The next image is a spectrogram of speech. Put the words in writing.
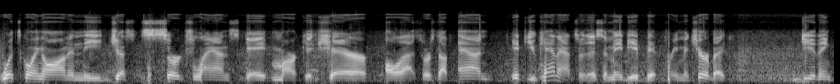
what's going on in the just search landscape, market share, all that sort of stuff. And if you can answer this, it may be a bit premature, but do you think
